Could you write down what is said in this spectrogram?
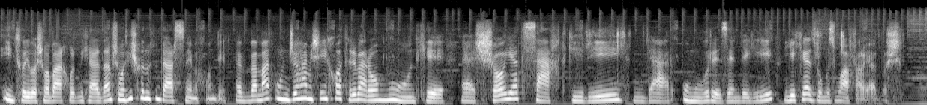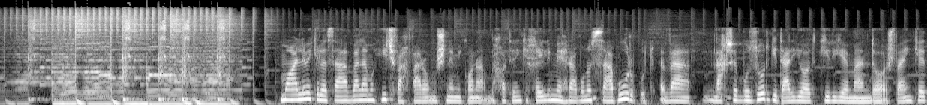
اینطوری با شما برخورد می‌کردم شما هیچ کدومتون درس نمیخوندین. و من اونجا همیشه این خاطره برام که شاید سختگیری در امور زندگی یکی از رموز موفقیت باشه. معلم کلاس اولم رو هیچ وقت فراموش نمی کنم به خاطر اینکه خیلی مهربون و صبور بود و نقش بزرگی در یادگیری من داشت و اینکه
